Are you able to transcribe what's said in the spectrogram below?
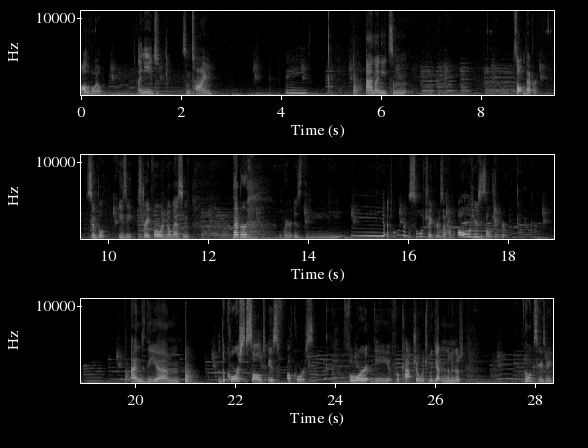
olive oil. I need some thyme. And I need some salt and pepper. Simple, easy, straightforward, no messing. Pepper. Where is the I don't know where the salt shaker is. I had oh here's the salt shaker. And the um, the coarse salt is of course for the focaccia, which we'll be getting in a minute. Oh, excuse me.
